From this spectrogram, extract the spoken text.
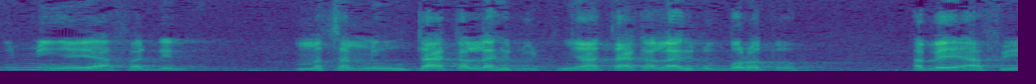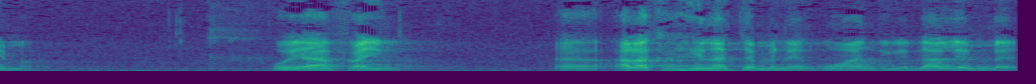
ni min ye yafa deli masa min t'a ka lahidu tiɲɛ a t'a ka lahidu bɔrɔtɔ a bɛ yafa i ma o yafa in ala ka hinɛ tɛmɛnen kun an jigi dalen bɛ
